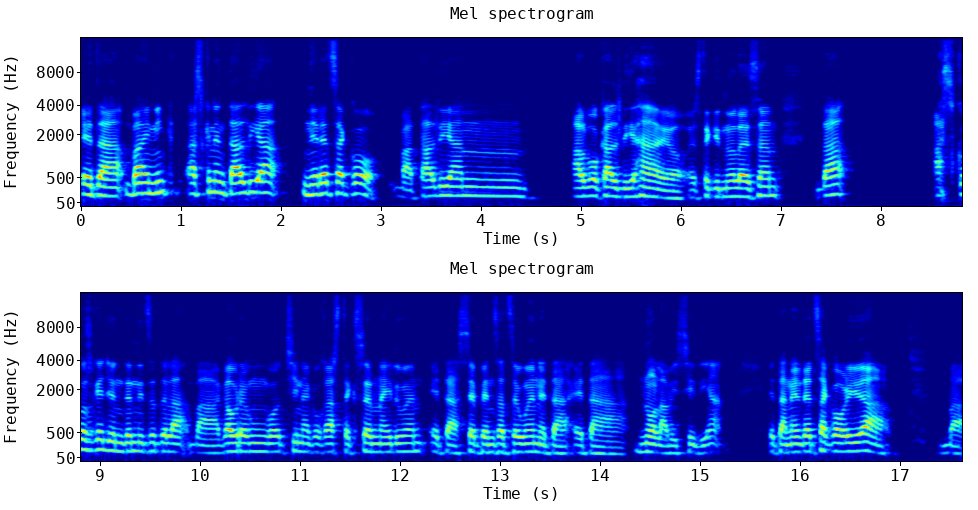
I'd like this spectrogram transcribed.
Eta, bai, nik azkenen taldia niretzako, ba, taldian albokaldia, eo, ez tekit nola esan, da askoz gehiago entenditzetela ba, gaur egungo txinako gaztek zer nahi duen eta ze pentsatzeuen eta eta nola bizi dian. Eta niretzako hori da ba,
